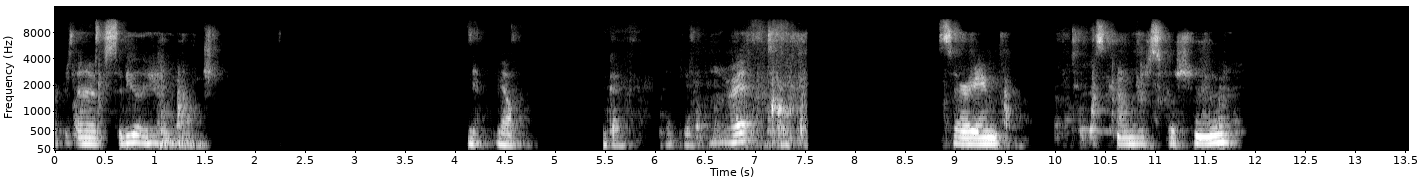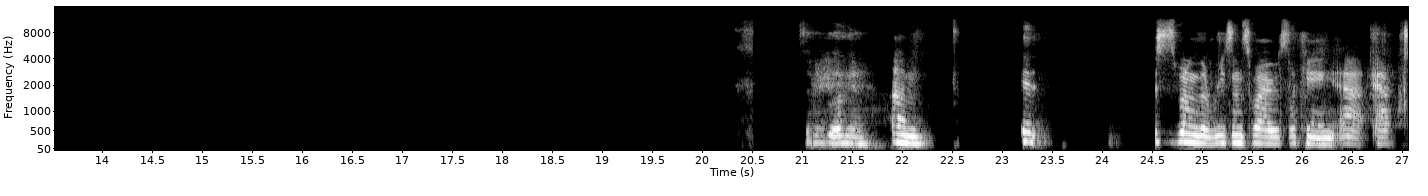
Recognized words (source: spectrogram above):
Representative Sibilia. No, no. Okay, thank you. All right. Sorry, I'm to this conversation. Um, it, this is one of the reasons why I was looking at Act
